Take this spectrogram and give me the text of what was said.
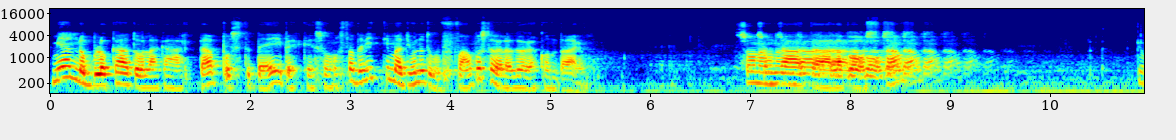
mi hanno bloccato la carta PostPay perché sono stata vittima di una truffa. Questa ve la devo raccontare. Sono, sono andata, andata alla posta. posta. Che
